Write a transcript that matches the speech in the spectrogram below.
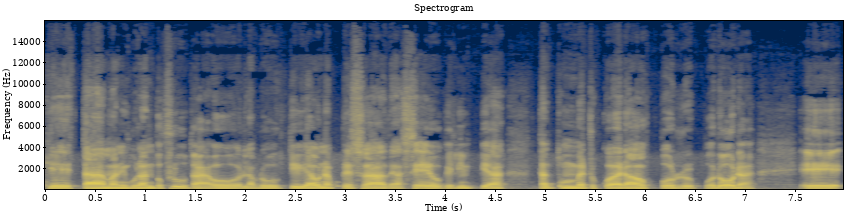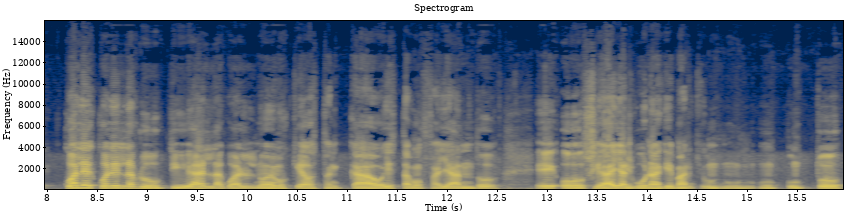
que está manipulando fruta, o la productividad de una empresa de aseo que limpia tantos metros cuadrados por, por hora. Eh, ¿cuál, es, ¿Cuál es la productividad en la cual nos hemos quedado estancados y estamos fallando? Eh, o si hay alguna que marque un, un punto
